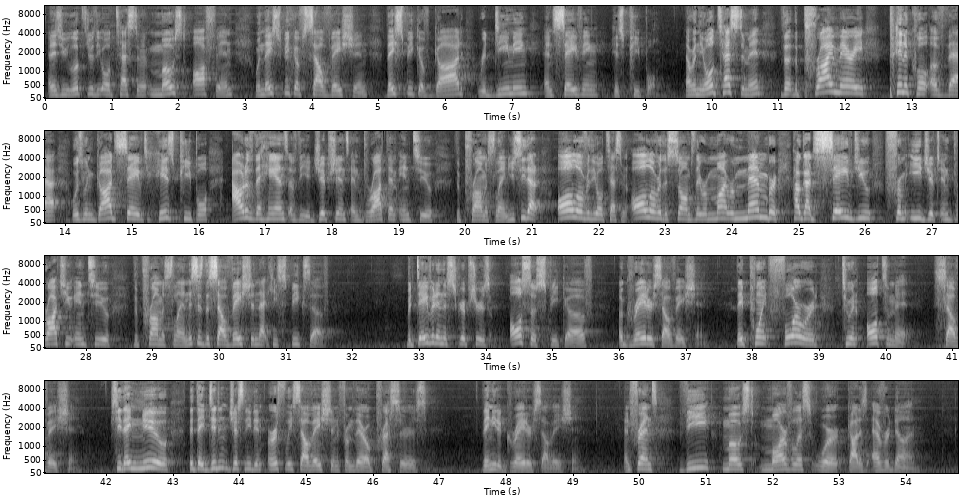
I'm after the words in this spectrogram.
and as you look through the Old Testament, most often when they speak of salvation, they speak of God redeeming and saving his people. Now, in the Old Testament, the, the primary pinnacle of that was when God saved his people out of the hands of the Egyptians and brought them into the promised land. You see that all over the Old Testament, all over the Psalms. They remind, remember how God saved you from Egypt and brought you into the promised land. This is the salvation that he speaks of. But David and the scriptures also speak of a greater salvation. They point forward to an ultimate salvation. See, they knew that they didn't just need an earthly salvation from their oppressors, they need a greater salvation. And, friends, the most marvelous work God has ever done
